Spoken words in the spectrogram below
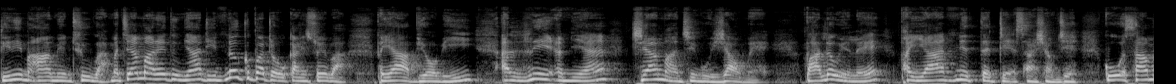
ဒီနေ့မှာအာမင်ထူပါမကျမ်းမာတဲ့သူများဒီနှုတ်ကပတ်တော်ကိုကင်ဆွဲပါဘုရားပြောပြီးအလင်းအမြန်ကျမ်းမာခြင်းကိုရောက်မယ်ဘာလို့ရင်လဲဖျားနှစ်သက်တဲ့အစာရှောင်ခြင်းကိုအစားမ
